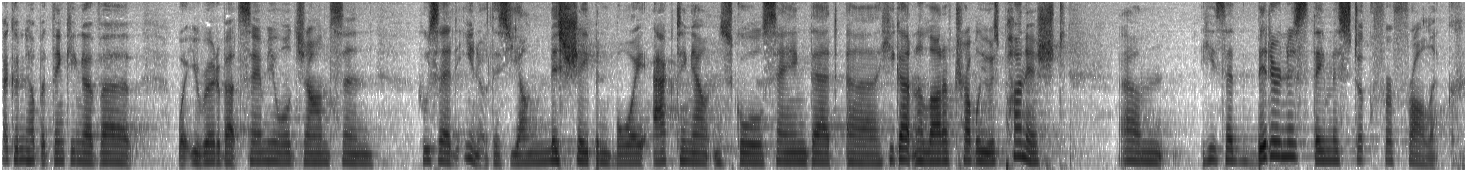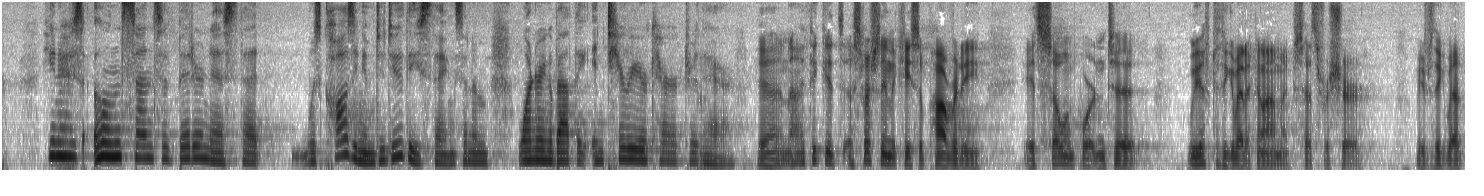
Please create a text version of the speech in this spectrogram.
I couldn't help but thinking of uh, what you wrote about Samuel Johnson who said, you know, this young, misshapen boy acting out in school, saying that uh, he got in a lot of trouble, he was punished. Um, he said, bitterness they mistook for frolic. You know, his own sense of bitterness that was causing him to do these things. And I'm wondering about the interior character there. Yeah, and I think it's, especially in the case of poverty, it's so important to, we have to think about economics, that's for sure. We have to think about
